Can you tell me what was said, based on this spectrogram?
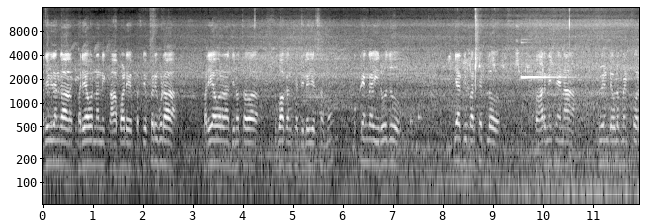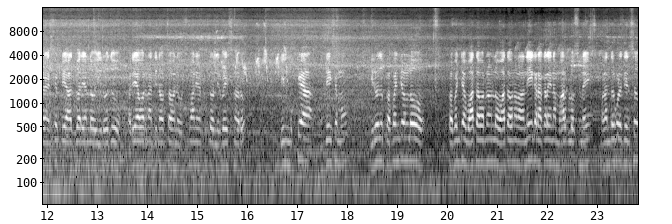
అదేవిధంగా పర్యావరణాన్ని కాపాడే ప్రతి ఒక్కరికి కూడా పర్యావరణ దినోత్సవ శుభాకాంక్షలు తెలియజేస్తాము. ముఖ్యంగా ఈరోజు విద్యార్థి పరిషత్లో organisation student development forum SFT ఆధ్వర్యంలో ఈరోజు పర్యావరణ దినోత్సవాన్ని ఉస్మానియా నిర్వహిస్తున్నారు. దీని ముఖ్య ఉద్దేశము ఈరోజు ప్రపంచంలో ప్రపంచ వాతావరణంలో వాతావరణంలో అనేక రకాలైన మార్పులు వస్తున్నాయి. మనందరూ కూడా తెలుసు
